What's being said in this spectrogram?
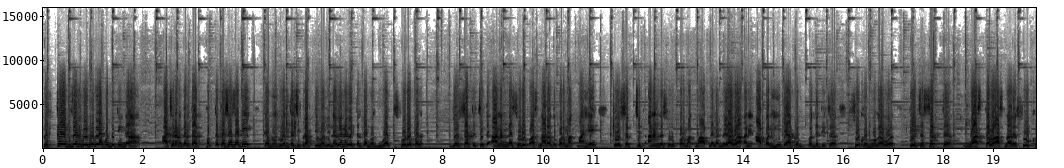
प्रत्येक जण वेगवेगळ्या पद्धतीनं आचरण करतात. फक्त कशासाठी? त्या भगवंताची प्राप्ती व्हावी. नवे नव्हे तर त्या भगवत स्वरूप जो सतचित आनंद स्वरूप असणारा जो परमात्मा आहे तो सतचित आनंद स्वरूप परमात्मा आपल्याला मिळावा आणि आपणही त्या पद्धतीचं सुख भोगावं. तेच सत्य वास्तव असणारं सुख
